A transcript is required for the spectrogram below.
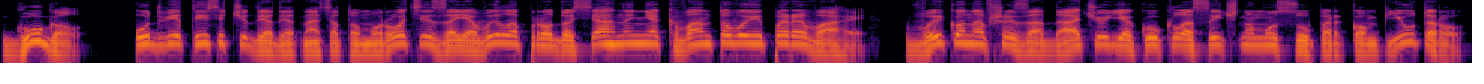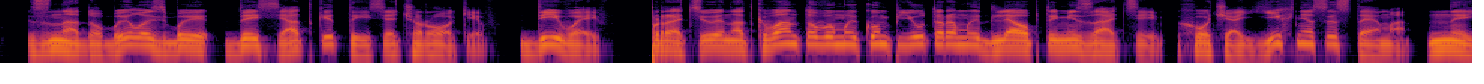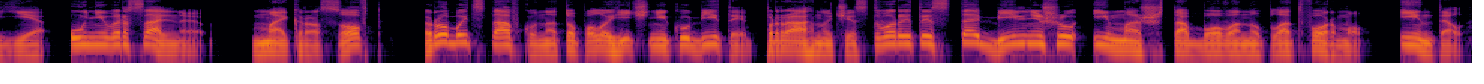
Google у 2019 році заявила про досягнення квантової переваги, виконавши задачу, яку класичному суперкомп'ютеру знадобилось би десятки тисяч років. D-Wave працює над квантовими комп'ютерами для оптимізації, хоча їхня система не є універсальною. Microsoft робить ставку на топологічні кубіти, прагнучи створити стабільнішу і масштабовану платформу. Intel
